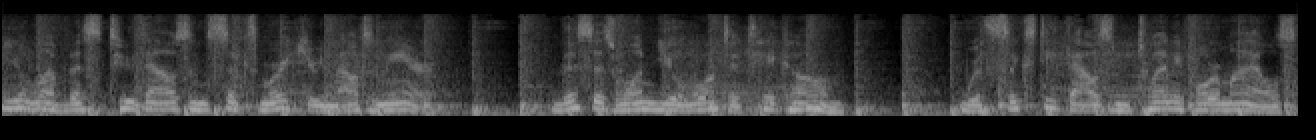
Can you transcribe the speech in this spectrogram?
You'll love this 2006 Mercury Mountaineer. This is one you'll want to take home. With 60,024 miles,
